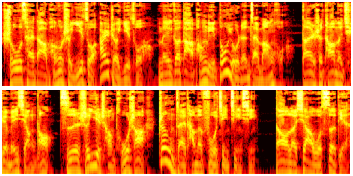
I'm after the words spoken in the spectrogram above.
蔬菜大棚是一座挨着一座，每个大棚里都有人在忙活，但是他们却没想到，此时一场屠杀正在他们附近进行。到了下午四点，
